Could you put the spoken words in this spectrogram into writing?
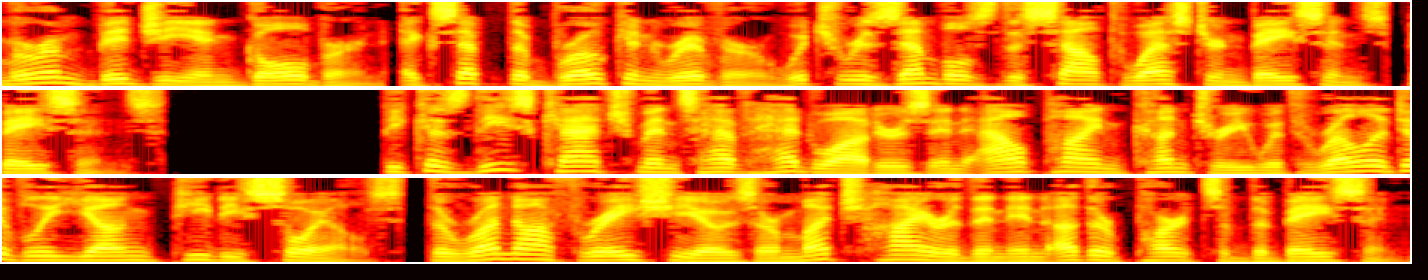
Murrumbidgee and Goulburn except the Broken River which resembles the southwestern basins basins. Because these catchments have headwaters in alpine country with relatively young peaty soils, the runoff ratios are much higher than in other parts of the basin.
